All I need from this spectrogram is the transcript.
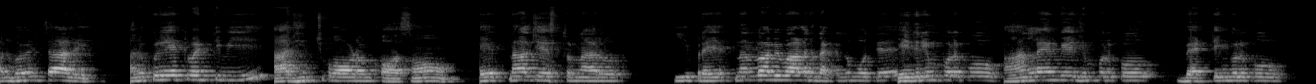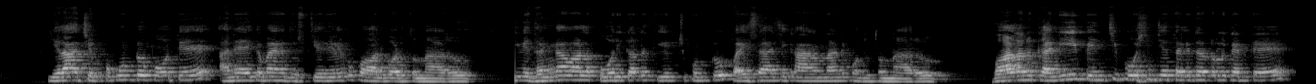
అనుభవించాలి అనుకునేటువంటివి సాధించుకోవడం కోసం ప్రయత్నాలు చేస్తున్నారు. ఈ ప్రయత్నంలో అవి వాళ్ళకి దక్కకపోతే బెదిరింపులకు ఆన్లైన్ వేధింపులకు బెట్టింగులకు ఇలా చెప్పుకుంటూ పోతే అనేకమైన దుశ్చర్యలకు పాల్పడుతున్నారు. ఈ విధంగా వాళ్ళ కోరికలు తీర్చుకుంటూ పైశాచిక ఆనందాన్ని పొందుతున్నారు. వాళ్ళను కని పెంచి పోషించే తల్లిదండ్రుల కంటే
